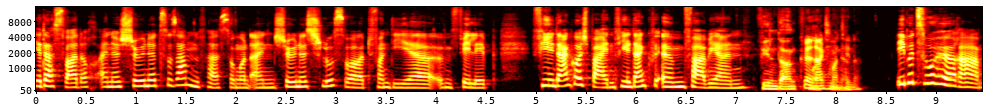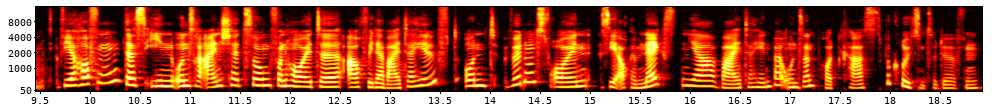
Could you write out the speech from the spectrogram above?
Ja, das war doch eine schöne Zusammenfassung und ein schönes Schlusswort von dir, ähm, Philipp. Vielen Dank euch beiden. Vielen Dank, ähm, Fabian. Vielen Dank, Vielen Martina. Dank, Martina. Liebe Zuhörer, wir hoffen, dass Ihnen unsere Einschätzung von heute auch wieder weiterhilft und würden uns freuen, Sie auch im nächsten Jahr weiterhin bei unserem Podcast begrüßen zu dürfen.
